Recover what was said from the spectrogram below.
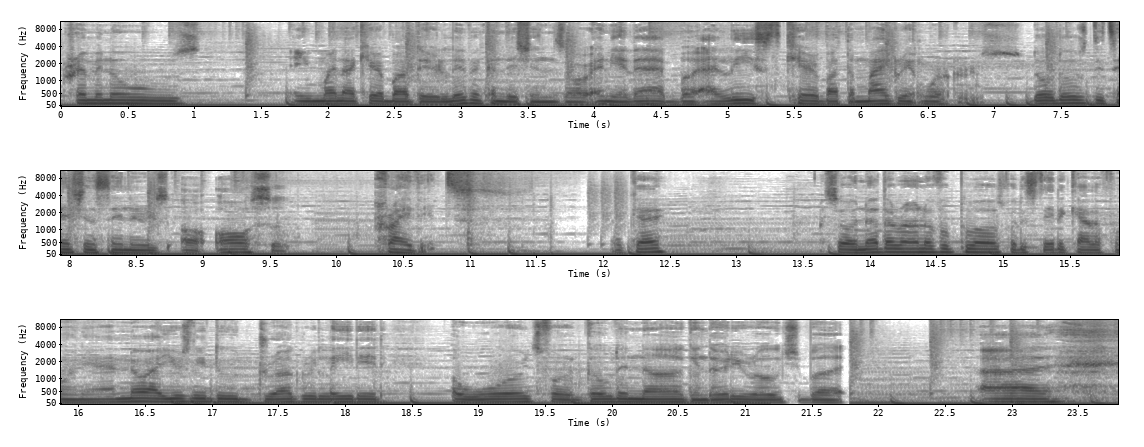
criminals and you might not care about their living conditions or any of that, but at least care about the migrant workers. Though those detention centers are also private. Okay? So another round of applause for the state of California. I know I usually do drug related awards for Golden Nug and Dirty Roach, but uh,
